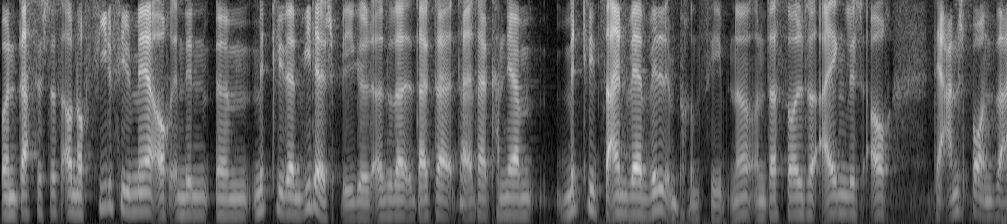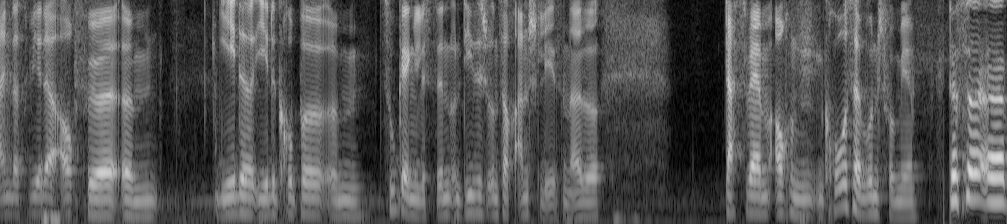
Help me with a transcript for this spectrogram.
Und dass sich das auch noch viel, viel mehr auch in den ähm, Mitgliedern widerspiegelt. Also da, da, da, da da kann ja Mitglied sein, wer will im Prinzip. Ne? Und das sollte eigentlich auch der Ansporn sein, dass wir da auch für ähm, jede, jede Gruppe ähm, zugänglich sind und die sich uns auch anschließen. Also das wäre auch ein, ein großer Wunsch von mir. Das, äh,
